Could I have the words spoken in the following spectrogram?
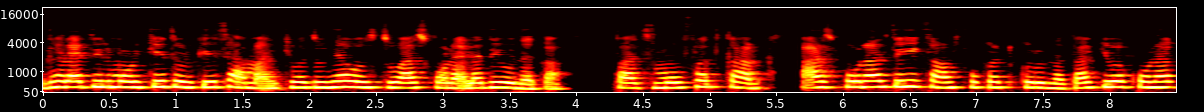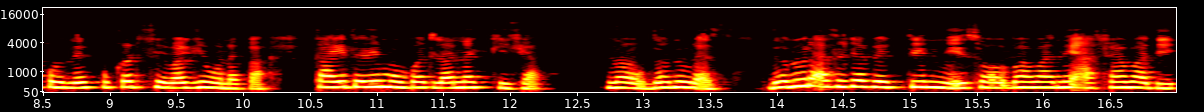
घरातील मोडके तोडके सामान किंवा जुन्या वस्तू आज कोणाला देऊ नका. पाच मोफत काम. आज कोणाचेही काम फुकट करू नका किंवा कोणाकडून फुकट सेवा घेऊ नका. काहीतरी मोबदला नक्की घ्या. नऊ धनुरास. धनुराशीच्या व्यक्तींनी स्वभावाने आशावादी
